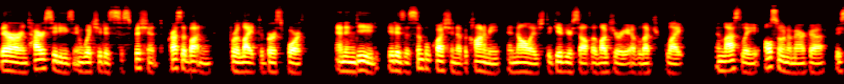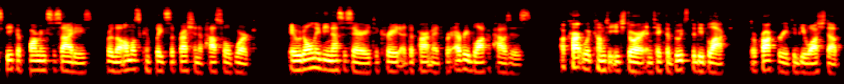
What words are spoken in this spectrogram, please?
There are entire cities in which it is sufficient to press a button for light to burst forth and indeed, it is a simple question of economy and knowledge to give yourself a luxury of electric light. And lastly, also in America, they speak of forming societies for the almost complete suppression of household work. It would only be necessary to create a department for every block of houses. A cart would come to each door and take the boots to be blacked, the crockery to be washed up,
